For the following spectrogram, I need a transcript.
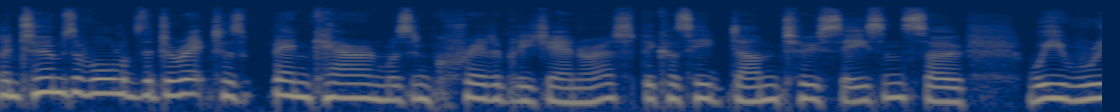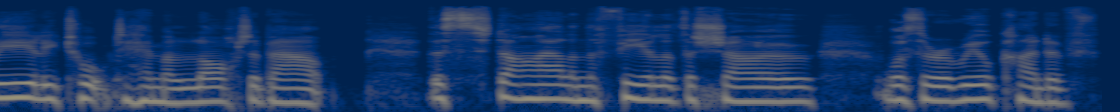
in terms of all of the directors, Ben Caron was incredibly generous because he'd done two seasons. So we really talked to him a lot about the style and the feel of the show. Was there a real kind of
